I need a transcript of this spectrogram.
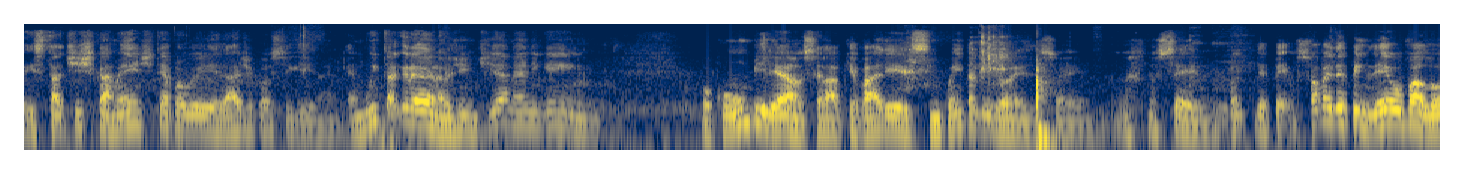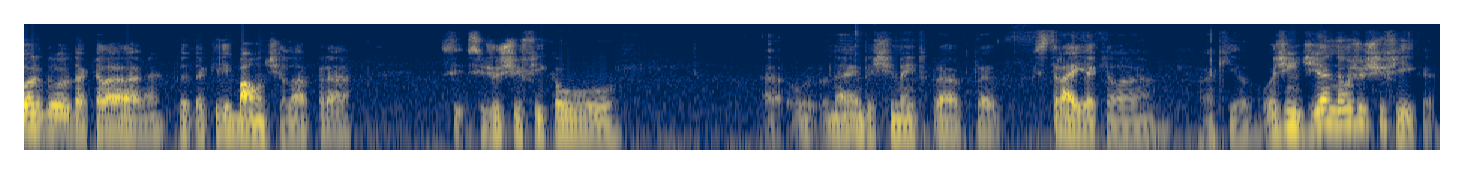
estatisticamente tem a probabilidade de conseguir, né? É muita grana. Hoje em dia, né, ninguém ou com um bilhão, sei lá, porque vale 50 bilhões isso aí. Não sei. Só vai depender o valor do, daquela, né, daquele bounty lá para se, se, justifica o, o né, investimento para extrair aquela, aquilo. Hoje em dia não justifica.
